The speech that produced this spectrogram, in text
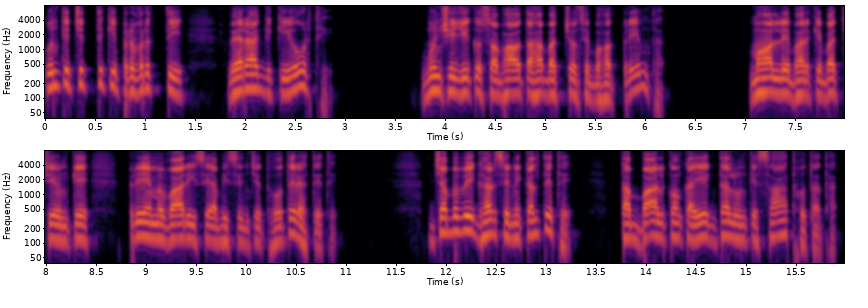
उनके चित्त की प्रवृत्ति वैराग्य की ओर थी। मुंशी जी को स्वभावतः बच्चों से बहुत प्रेम था। मोहल्ले भर के बच्चे उनके प्रेम वारी से अभिसिंचित होते रहते थे। जब वे घर से निकलते थे, तब बालकों का एक दल उनके साथ होता था।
